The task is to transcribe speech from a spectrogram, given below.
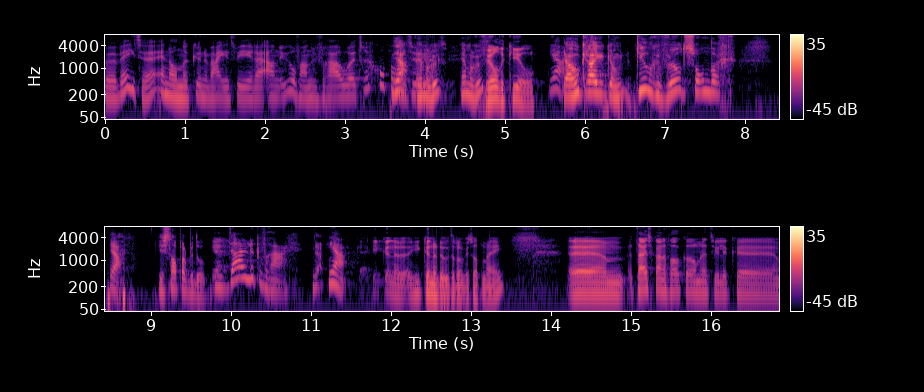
eh, weten. En dan eh, kunnen wij het weer eh, aan u of aan uw vrouw uh, terugkoppelen. ja, natuurlijk. helemaal goed. Helemaal goed. Vul de kiel. Ja, Ja, hoe krijg ik een kiel gevuld zonder... Ja, je snapt wat ik bedoel. een duidelijke vraag. Ja. ja. Kijk, hier kunnen, hier kunnen de Oeterdonkers wat mee. Ehm tijdens carnaval komen natuurlijk ehm,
